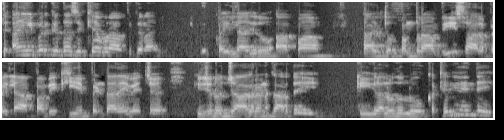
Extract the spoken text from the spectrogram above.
ਤੇ ਅਸੀਂ ਫਿਰ ਕਿੱਦਾਂ ਸਿੱਖਿਆ ਪ੍ਰਾਪਤ ਕਰਾਂਗੇ? ਪਹਿਲਾਂ ਜਦੋਂ ਆਪਾਂ, ਅੱਜ ਤੋਂ 15 20 ਸਾਲ ਪਹਿਲਾਂ ਆਪਾਂ ਵੇਖੀਏ ਪਿੰਡਾਂ ਦੇ ਵਿੱਚ ਕਿ ਜਦੋਂ ਜਾਗਰਣ ਕਰਦੇ ਸੀ, ਕੀ ਗੱਲ ਉਦੋਂ ਲੋਕ ਇਕੱਠੇ ਨਹੀਂ ਰਹਿੰਦੇ ਸੀ?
